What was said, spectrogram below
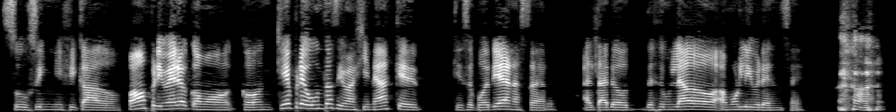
su significado? Vamos primero como con qué preguntas imaginás que, que se podrían hacer al tarot desde un lado amor librense.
